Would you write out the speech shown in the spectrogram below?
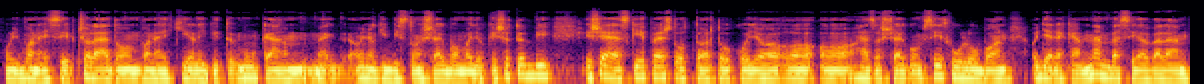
hogy van egy szép családom, van egy kielégítő munkám, meg anyagi biztonságban vagyok, és a többi, és ehhez képest ott tartok, hogy a, a, a házasságom széthullóban, a gyerekem nem beszél velem,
